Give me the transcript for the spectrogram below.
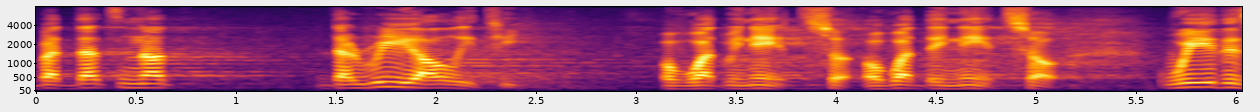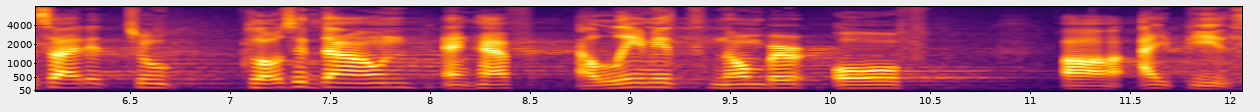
But that's not the reality of what we need, so, of what they need. So we decided to close it down and have a limit number of uh, IPs.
